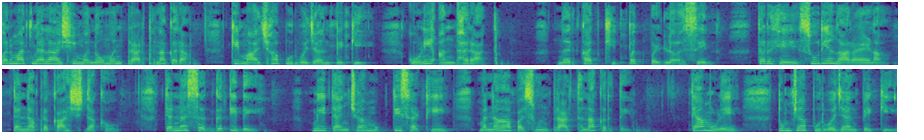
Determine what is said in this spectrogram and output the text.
परमात्म्याला अशी मनोमन प्रार्थना करा की माझ्या पूर्वजांपैकी कोणी अंधारात नरकात खितपत पडलं असेल तर हे सूर्यनारायणा त्यांना प्रकाश दाखव. त्यांना सद्गती दे. मी त्यांच्या मुक्तीसाठी मनापासून प्रार्थना करते. त्यामुळे तुमच्या पूर्वजांपैकी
